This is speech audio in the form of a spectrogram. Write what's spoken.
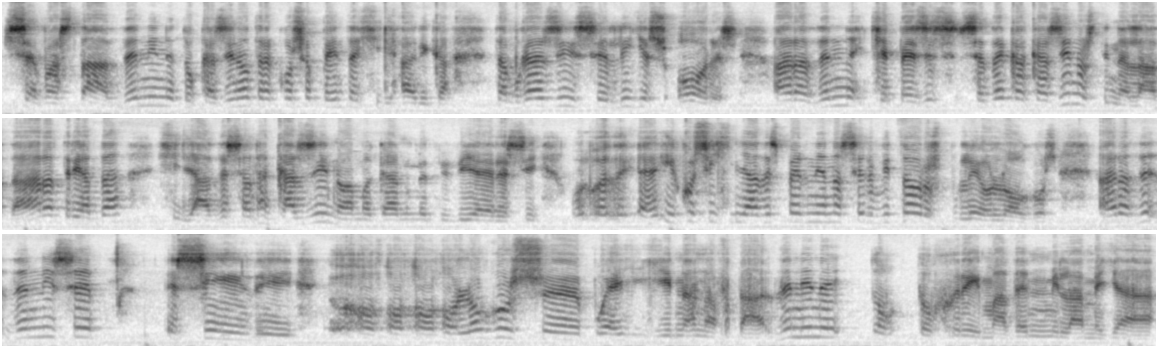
σεβαστά. Δεν είναι το καζίνο 350 χιλιάρικα. Τα βγάζει σε λίγες ώρες. Άρα δεν είναι... και παίζεις σε 10 καζίνο στην Ελλάδα. Άρα 30 χιλιάδες ανά καζίνο άμα κάνουμε τη διαίρεση. 20.000 ε, παίρνει ένας σερβιτόρος που λέει ο λόγος. Άρα δεν είσαι εσύ, ο, ο, ο, λόγος ε, που έγιναν αυτά δεν είναι το, το χρήμα, δεν μιλάμε για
